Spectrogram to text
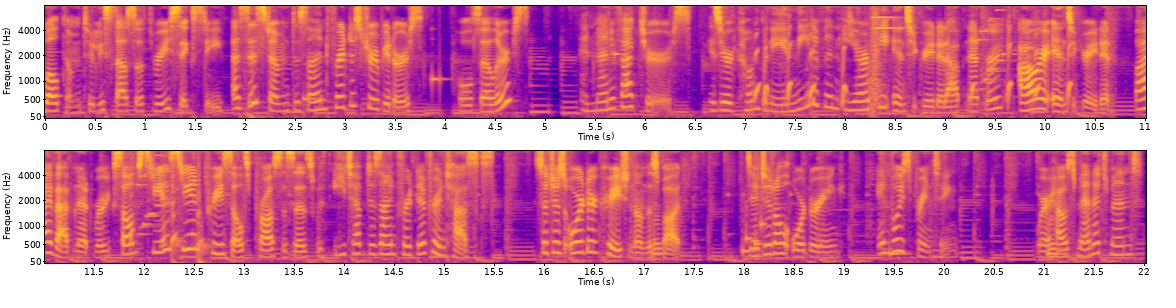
Welcome to Listaso 360, a system designed for distributors, wholesalers, and manufacturers. Is your company in need of an ERP integrated app network? Our integrated 5-app network solves DSD and pre-sales processes with each app designed for different tasks, such as order creation on the spot, digital ordering, invoice printing, warehouse management,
